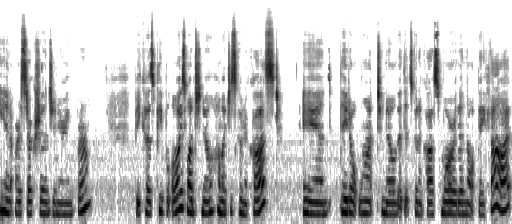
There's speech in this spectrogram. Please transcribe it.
in our structural engineering firm because people always want to know how much it's going to cost and they don't want to know that it's going to cost more than what they thought.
